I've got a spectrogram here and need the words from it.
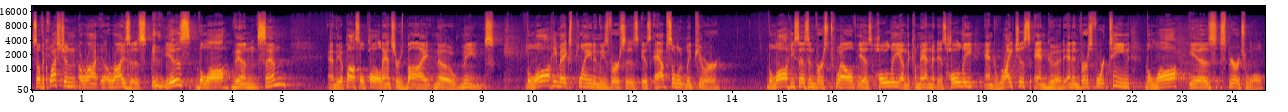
So the question arises is the law then sin? And the Apostle Paul answers by no means. The law he makes plain in these verses is absolutely pure. The law, he says in verse 12, is holy, and the commandment is holy and righteous and good. And in verse 14, the law is spiritual.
